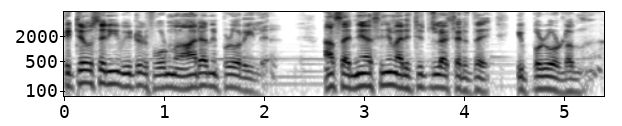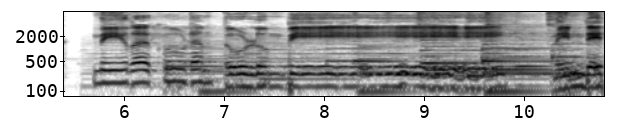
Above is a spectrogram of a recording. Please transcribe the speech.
പിറ്റേ ദിവസം എനിക്ക് വീട്ടിൽ ഫോൺ ആരാന്ന് ഇപ്പോഴും അറിയില്ല. ആ സന്യാസിനി മരിച്ചിട്ടില്ല ശരത്തെ ഇപ്പോഴും ഉണ്ടെന്ന്. നിറകുടം തുളുമ്പി. നിന്റെ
